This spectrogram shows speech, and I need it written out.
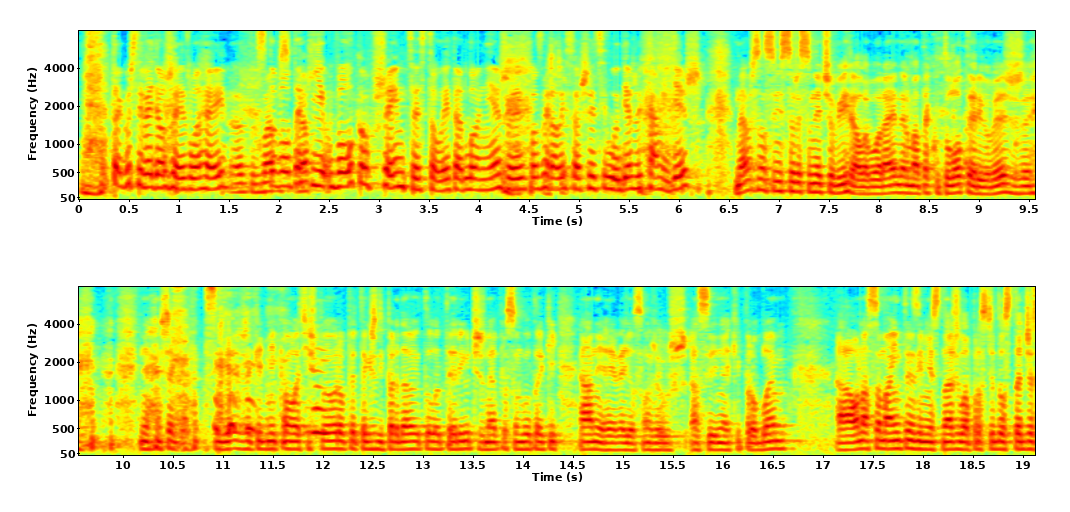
tak už si vedel, že je zle, hej? Ja, to bol taký walk of shame cez to lietadlo, nie? Že pozerali sa všetci ľudia, že kam ideš? Najprv som si myslel, že som niečo vyhral, lebo Rainer má takúto lotériu, vieš, že neviem, však si vieš, že keď niekam letíš po Európe, tak vždy predávajú tú lotériu, čiže najprv som bol taký, a nie, vedel som, že už asi je nejaký problém. A ona sa ma intenzívne snažila proste dostať, že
